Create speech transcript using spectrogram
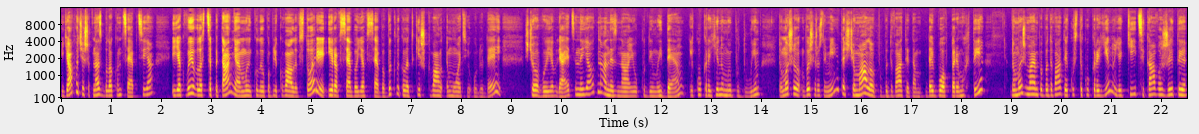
я хочу, щоб в нас була концепція. І як виявилось, це питання, ми коли опублікували в сторі Іра в себе, я в себе, викликала такий шквал емоцій у людей, що виявляється, не я одна не знаю, куди ми йдемо, яку країну ми будуємо. Тому що ви ж розумієте, що мало побудувати там, дай Бог, перемогти. Ну ми ж маємо побудувати якусь таку країну, якій цікаво жити.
